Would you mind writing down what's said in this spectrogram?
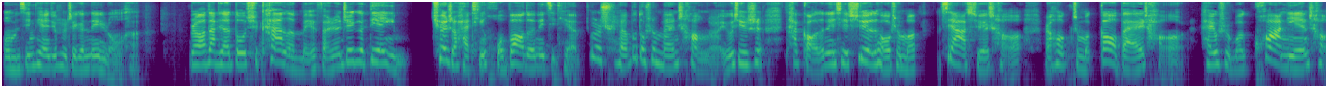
我们今天就是这个内容哈，不知道大家都去看了没？反正这个电影。确实还挺火爆的那几天，就是全部都是满场啊，尤其是他搞的那些噱头，什么下雪场，然后什么告白场，还有什么跨年场，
